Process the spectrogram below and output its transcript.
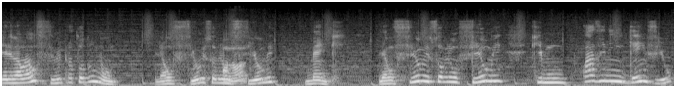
Ele não é um filme pra todo mundo. Ele é um filme sobre um Uhum. filme, Mank. Ele é um filme sobre um filme que hum, quase ninguém viu,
